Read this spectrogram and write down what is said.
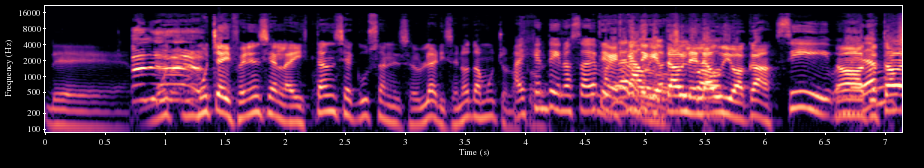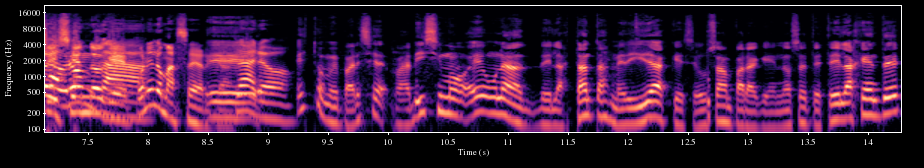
de mu- mucha diferencia en la distancia que usan el celular y se nota mucho. en los Hay gente que no sabe Viste, Hay mandar gente que te hable el audio acá. Sí, no, me da te estaba mucha diciendo bronca. que ponelo más cerca. Eh, Claro. Esto me parece rarísimo. Es una de las tantas medidas que se usan para que no se testee la gente.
